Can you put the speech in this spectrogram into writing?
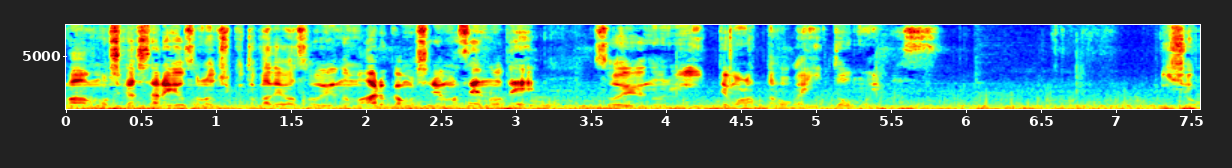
まあもしかしたらよその塾とかではそういうのもあるかもしれませんのでそういうのに行ってもらった方がいいと思います。以上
